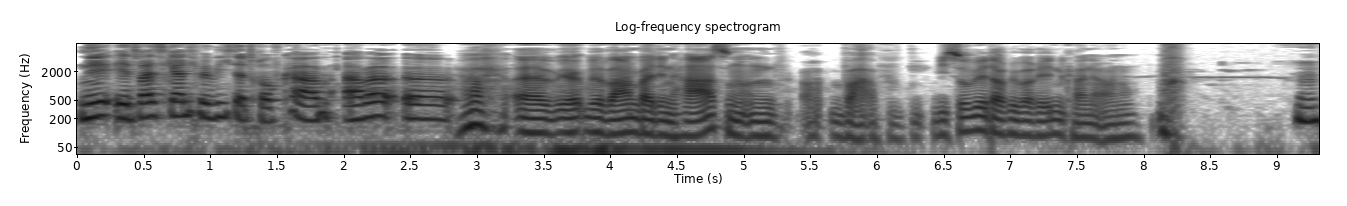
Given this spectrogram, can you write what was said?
Nee, jetzt weiß ich gar nicht mehr, wie ich da drauf kam. Aber, äh, Ach, äh, wir, wir waren bei den Hasen und äh, war, wieso wir darüber reden, keine Ahnung. nee,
